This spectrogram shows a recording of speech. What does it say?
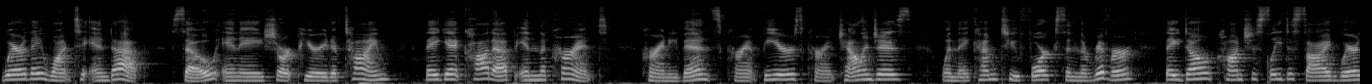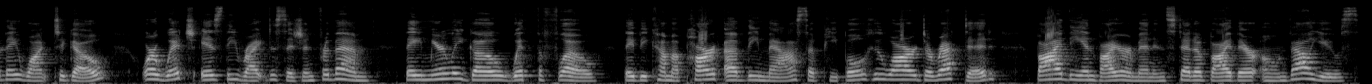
where they want to end up. So, in a short period of time, they get caught up in the current. Current events, current fears, current challenges. When they come to forks in the river, they don't consciously decide where they want to go or which is the right decision for them. They merely go with the flow. They become a part of the mass of people who are directed by the environment instead of by their own values.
